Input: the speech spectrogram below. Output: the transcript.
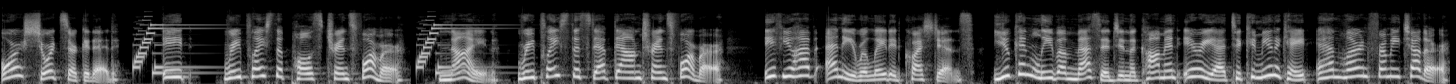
or short-circuited. 8. Replace the pulse transformer. 9. Replace the step-down transformer. If you have any related questions, you can leave a message in the comment area to communicate and learn from each other.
